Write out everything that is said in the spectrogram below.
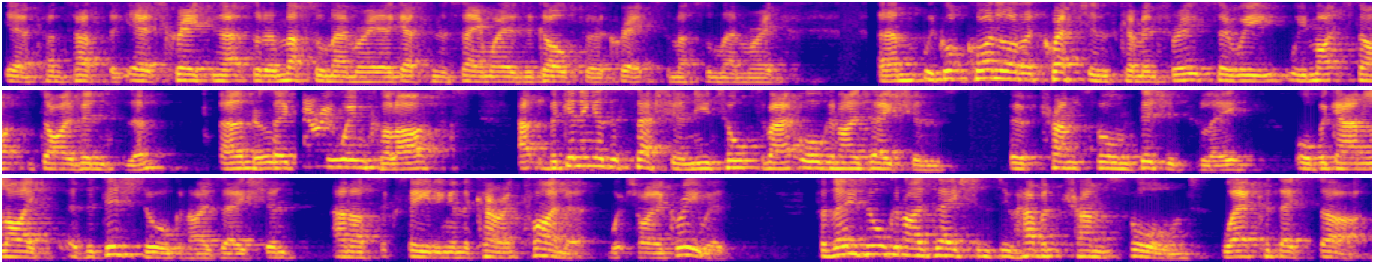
Yeah, fantastic. Yeah, it's creating that sort of muscle memory, I guess, in the same way as a golfer creates the muscle memory. Um, we've got quite a lot of questions coming through, so we, we might start to dive into them. Um, cool. So Gary Winkle asks, at the beginning of the session, you talked about organisations who have transformed digitally. or began life as a digital organization and are succeeding in the current climate, which I agree with. For those organizations who haven't transformed, where could they start?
